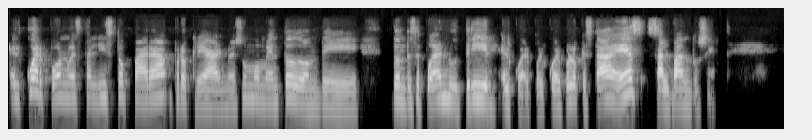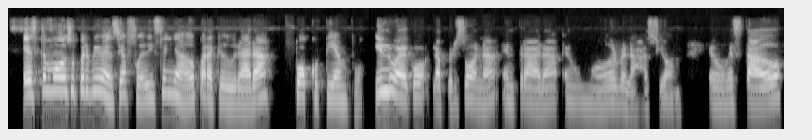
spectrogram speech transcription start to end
El cuerpo no está listo para procrear, no es un momento donde, donde se pueda nutrir el cuerpo. El cuerpo lo que está es salvándose. Este modo de supervivencia fue diseñado para que durara poco tiempo y luego la persona entrara en un modo de relajación, en un estado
